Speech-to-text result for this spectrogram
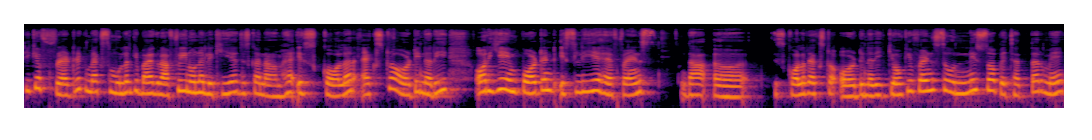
ठीक है, फ्रेडरिक मैक्स मुलर की बायोग्राफी इन्होंने लिखी है, जिसका नाम है स्कॉलर एक्स्ट्रा ऑर्डिनरी। और ये इंपॉर्टेंट इसलिए है, फ्रेंड्स, द स्कॉलर एक्स्ट्रा ऑर्डिनरी क्योंकि फ्रेंड्स 1975 में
